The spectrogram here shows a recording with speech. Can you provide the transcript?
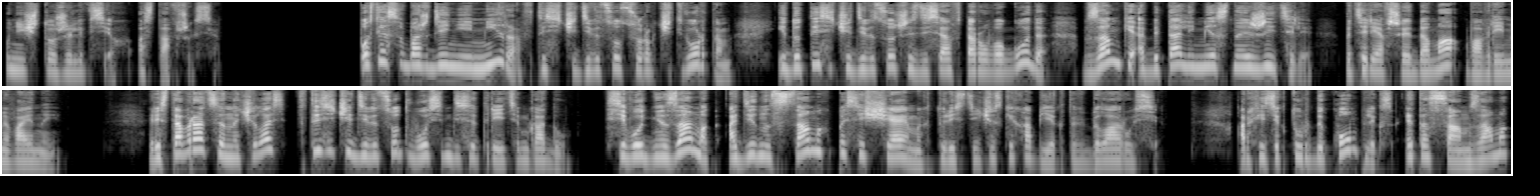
уничтожили всех оставшихся. После освобождения мира в 1944 и до 1962 года в замке обитали местные жители, потерявшие дома во время войны. Реставрация началась в 1983 году. Сегодня замок – один из самых посещаемых туристических объектов Беларуси. Архитектурный комплекс – это сам замок,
